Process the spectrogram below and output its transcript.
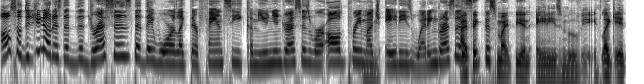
Also, did you notice that the dresses that they wore, like their fancy communion dresses, were all pretty much '80s wedding dresses? Mm-hmm. I think this might be an 80s movie. Like it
